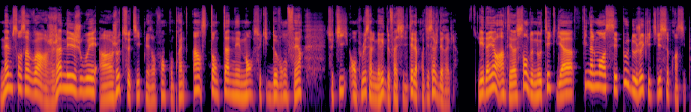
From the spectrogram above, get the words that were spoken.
Même sans avoir jamais joué à un jeu de ce type, les enfants comprennent instantanément ce qu'ils devront faire, ce qui en plus a le mérite de faciliter l'apprentissage des règles. Il est d'ailleurs intéressant de noter qu'il y a finalement assez peu de jeux qui utilisent ce principe.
